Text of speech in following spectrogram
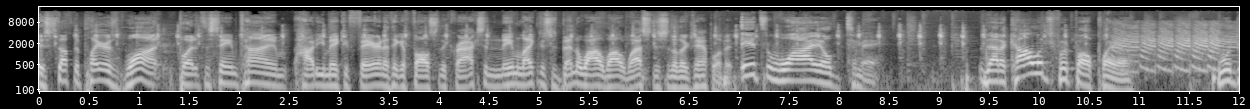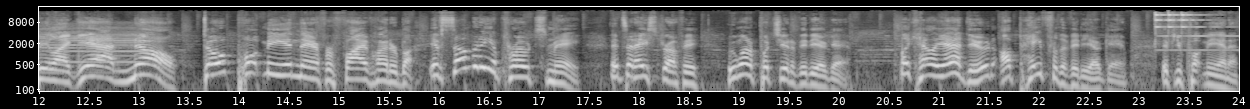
is stuff the players want, but at the same time, how do you make it fair? And I think it falls to the cracks. And name and likeness has been the Wild Wild West. Just another example of it. It's wild to me that a college football player would be like, "Yeah, no, don't put me in there for 500 bucks." If somebody approached me and said, "Hey, Strophy, we want to put you in a video game." Like, hell yeah, dude. I'll pay for the video game if you put me in it.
